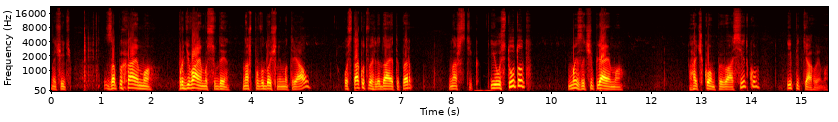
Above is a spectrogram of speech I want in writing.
Значить, запихаємо, продіваємо сюди наш поводочний матеріал. Ось так от виглядає тепер наш стік. І ось тут от ми зачіпляємо гачком ПВА сітку і підтягуємо.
